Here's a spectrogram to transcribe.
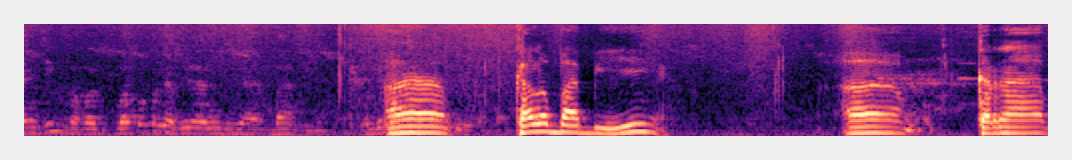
anjing, bapak bapak pernah bilang juga babi. Ah, kalau babi, karena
